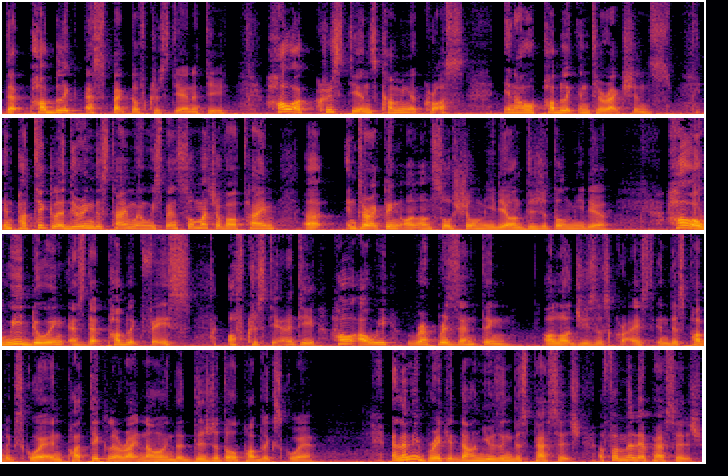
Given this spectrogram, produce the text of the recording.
that public aspect of Christianity. How are Christians coming across in our public interactions. In particular, during this time when we spend so much of our time uh, interacting on, on social media, on digital media, how are we doing as that public face of Christianity? How are we representing our Lord Jesus Christ in this public square, in particular, right now in the digital public square? And let me break it down using this passage, a familiar passage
